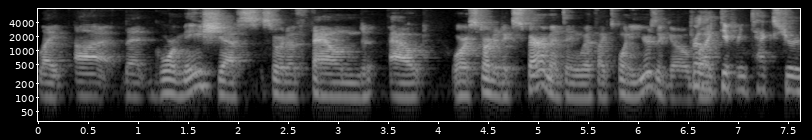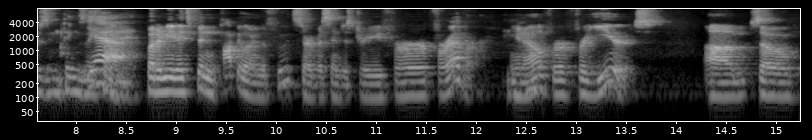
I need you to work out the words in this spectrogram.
like uh, that gourmet chefs sort of found out or started experimenting with like 20 years ago. For but- like different textures and things like yeah, that. but I mean, it's been popular in the food service industry for forever. You Mhm. know, for for years. Um, so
